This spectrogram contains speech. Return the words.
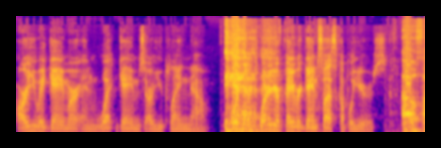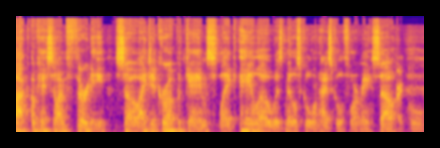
Are you a gamer, and what games are you playing now? Yeah. What are your favorite games last couple years? Oh fuck. Okay, so I'm 30. So I did grow up with games. Like Halo was middle school and high school for me. So right, cool.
